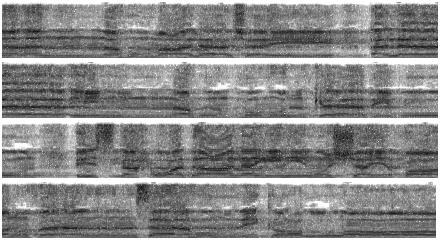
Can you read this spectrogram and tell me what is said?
أنهم على شيء. ألا إنهم هم الكاذبون. استحوذ عليهم الشيطان فأنساهم ذكر الله.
